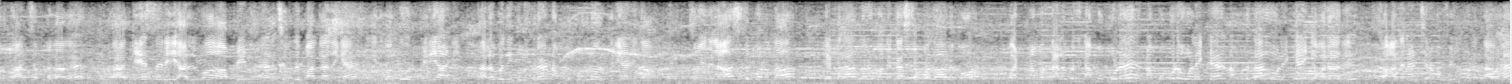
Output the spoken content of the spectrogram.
ஒரு கான்செப்டுக்காக கேசரி அல்வா அப்படின்னு நினச்சி வந்து பார்க்காதீங்க. இது வந்து ஒரு பிரியாணி. தளபதி கொடுக்குற நம்மளுக்கு கொடுக்குற ஒரு பிரியாணி தான். ஸோ இது லாஸ்ட் படம் தான். என்னதான் இருந்தாலும் கொஞ்சம் கஷ்டமாக தான் இருக்கும். பட் நம்ம தளபதி நம்ம கூட நம்ம கூட உழைக்க நம்மளுக்காக உழைக்க இங்கே வராது ஸோ அதை நினச்சி நம்ம ஃபீல் பண்ண தேவையில்ல.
